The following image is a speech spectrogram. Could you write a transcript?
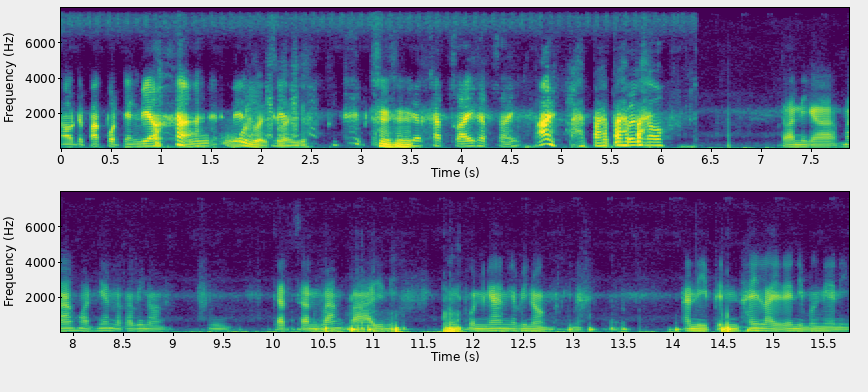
เอาแต่ปลากดอย่างเดียวโอ้รวยสวยอยู่เรียกคัดไซส์คัดไซส์ไปไปไปเบิ่งไปเอาตอนนี้ก็มาหอดเฮียนแล้วครับพี่น้องนี่จัดสรรว่างปลาอยู่นี่เบิ่งผลงานครับพี่น้องนี่นะอันนี้เป็นไฮไลท์เลยนี่เบิ่งแน่นี่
